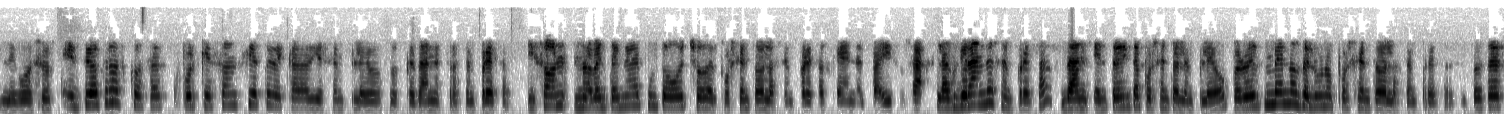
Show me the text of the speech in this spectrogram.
negocios, entre otras cosas, porque que son 7 de cada 10 empleos los que dan nuestras empresas y son 99.8 del por de las empresas que hay en el país. O sea, las grandes empresas dan el 30% del empleo, pero es menos del 1% de las empresas. Entonces,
